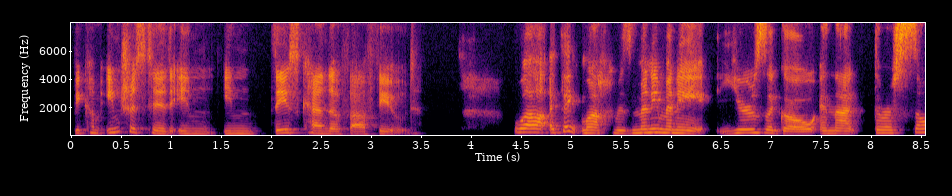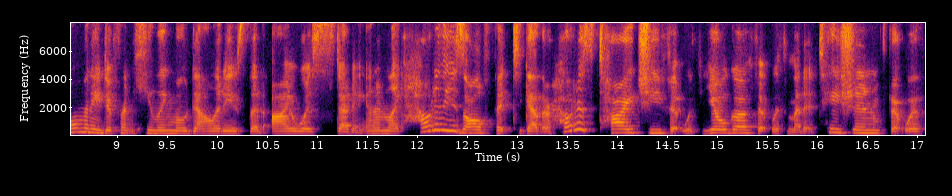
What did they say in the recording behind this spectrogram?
become interested in in this kind of uh, field well, I think well, it was many, many years ago, and that there are so many different healing modalities that I was studying. And I'm like, how do these all fit together? How does Tai Chi fit with yoga, fit with meditation, fit with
